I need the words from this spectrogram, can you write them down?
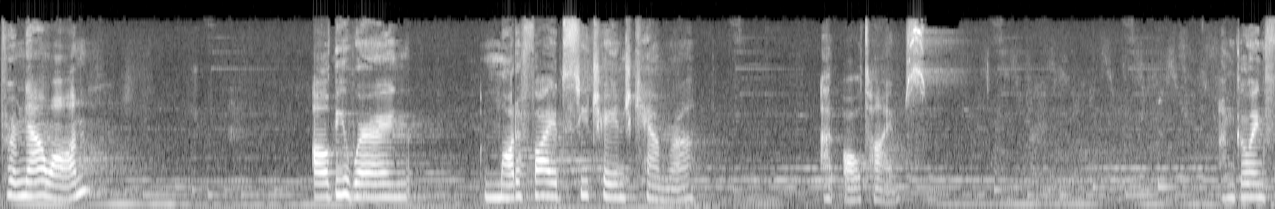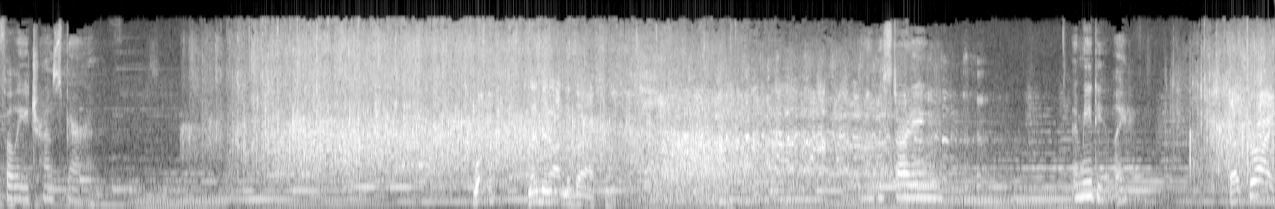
From now on, I'll be wearing a modified SeeChange camera at all times. I'm going fully transparent. Well, maybe not in the bathroom. I'll be starting immediately. That's right.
